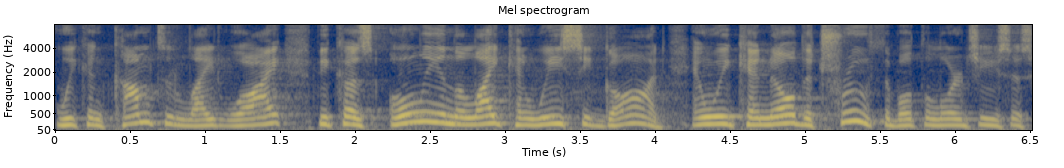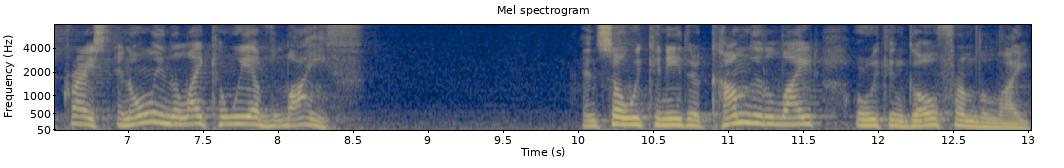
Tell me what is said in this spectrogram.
We can come to the light. Why? Because only in the light can we see God and we can know the truth about the Lord Jesus Christ. And only in the light can we have life. And so we can either come to the light or we can go from the light.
